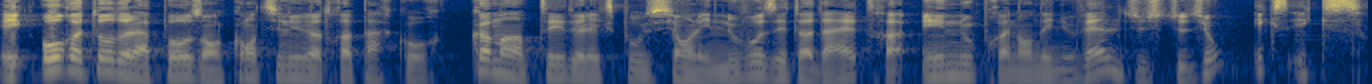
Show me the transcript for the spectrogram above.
Et au retour de la pause, on continue notre parcours commenté de l'exposition Les Nouveaux États d'être et nous prenons des nouvelles du studio XX.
